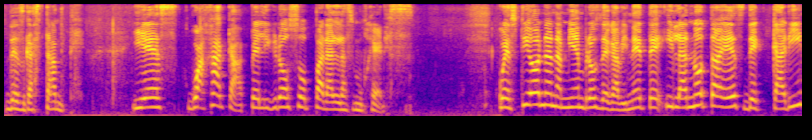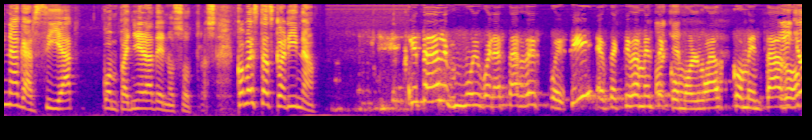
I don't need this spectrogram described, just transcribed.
desgastante y es Oaxaca, peligroso para las mujeres. Cuestionan a miembros de gabinete y la nota es de Karina García, compañera de nosotros. ¿Cómo estás, Karina? ¿Qué tal? Muy buenas tardes. Pues sí, efectivamente, como lo has comentado. Y yo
